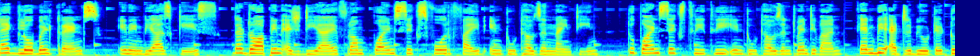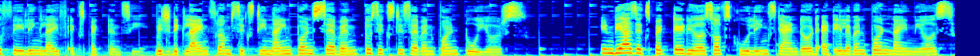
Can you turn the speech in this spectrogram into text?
Like global trends, in India's case, the drop in HDI from 0.645 in 2019 to 0.633 in 2021 can be attributed to failing life expectancy, which declined from 69.7 to 67.2 years. India's expected years of schooling standard at 11.9 years,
